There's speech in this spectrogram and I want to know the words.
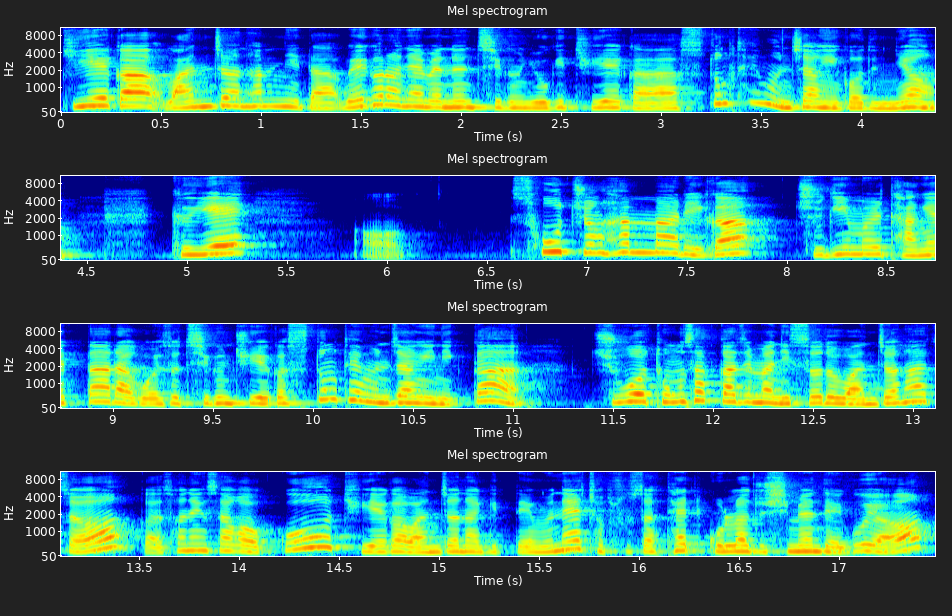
뒤에가 완전합니다. 왜 그러냐면은 지금 여기 뒤에가 수동태 문장이거든요. 그의 어, 소중 한 마리가 죽임을 당했다라고 해서 지금 뒤에가 수동태 문장이니까 주어 동사까지만 있어도 완전하죠. 그러니까 선행사가 없고 뒤에가 완전하기 때문에 접속사 that 골라주시면 되고요.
